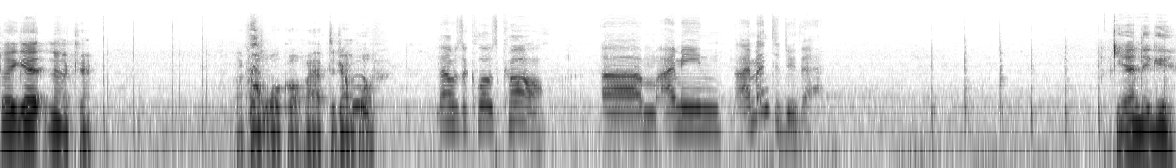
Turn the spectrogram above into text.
Do I get? No, okay. I can't walk off, I have to jump off. That was a close call. Um, I mean, I meant to do that. Yeah, nigga.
